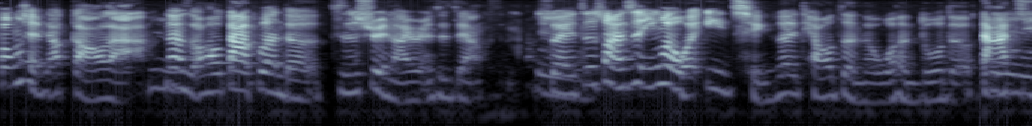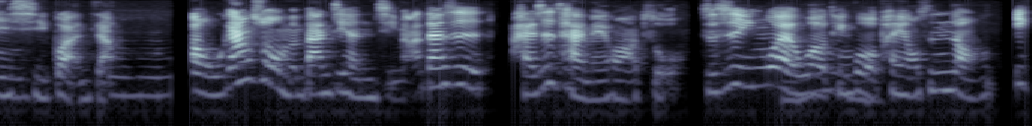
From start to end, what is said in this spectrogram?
风险比较高啦。嗯那时候大部分的资讯来源是这样子嘛，所以嗯这算是因为我疫情，所以调整了我很多的搭机嗯习惯这样。嗯哦，我刚刚说我们班级很挤嘛，但是还是采梅花座，只是因为我有听过我朋友是那种一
